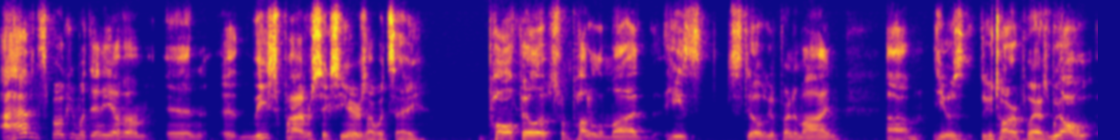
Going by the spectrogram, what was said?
I haven't spoken with any of them in at least five or six years. I would say. Paul Phillips from Puddle of Mudd. He's still a good friend of mine. Um, he was the guitar player. We all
